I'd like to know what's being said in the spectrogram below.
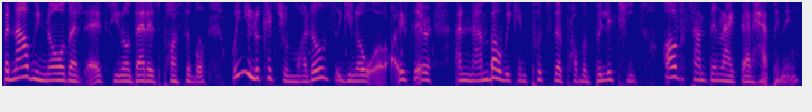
but now we know that uh, you know that is possible. When you look at your models, you know, is there a number we can put to the probability of something like that happening?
